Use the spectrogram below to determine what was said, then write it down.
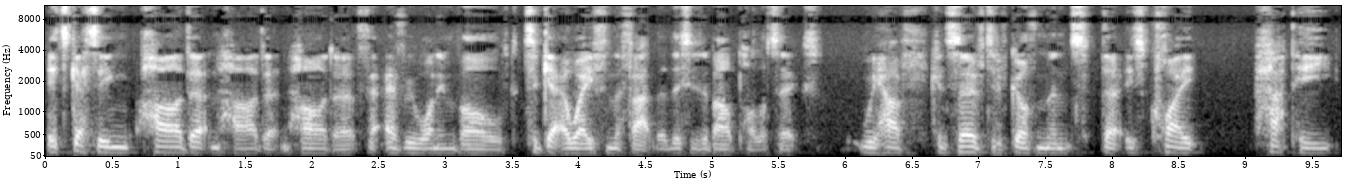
It's getting harder and harder and harder for everyone involved to get away from the fact that this is about politics. We have conservative government that is quite happy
